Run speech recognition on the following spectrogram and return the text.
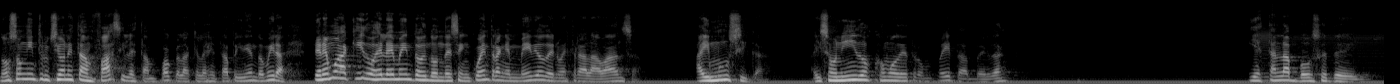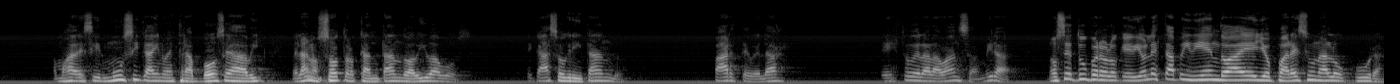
No son instrucciones tan fáciles tampoco las que les está pidiendo. Mira, tenemos aquí dos elementos en donde se encuentran en medio de nuestra alabanza. Hay música, hay sonidos como de trompetas, ¿verdad? Y están las voces de ellos. Vamos a decir música y nuestras voces, ¿verdad? Nosotros cantando a viva voz. En este caso gritando. Parte, ¿verdad? esto de la alabanza. Mira, no sé tú, pero lo que Dios le está pidiendo a ellos parece una locura.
